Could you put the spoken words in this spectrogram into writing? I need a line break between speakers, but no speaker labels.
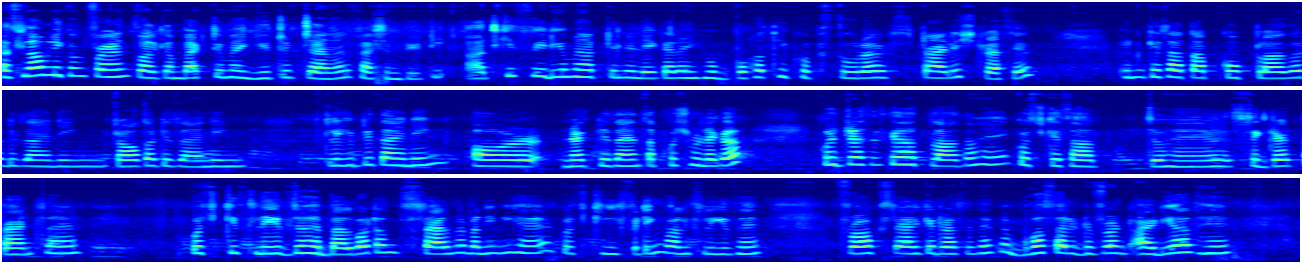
वालेकुम friends welcome back to my YouTube channel fashion beauty आज की इस वीडियो में आपके लिए लेकर आई हूँ बहुत ही खूबसूरत स्टाइलिश ड्रेसेस इनके साथ आपको palazzo designing trouser designing sleeve designing और नेक डिज़ाइन सब कुछ मिलेगा। कुछ ड्रेसेस के साथ प्लाजो हैं, कुछ के साथ जो हैं सिगरेट पैंट्स हैं, कुछ की स्लीव जो है बेल बॉटम स्टाइल में बनी हुई है, कुछ की फिटिंग वाली स्लीव हैं। फ्रॉक स्टाइल के ड्रेसेस हैं, इसमें बहुत सारे डिफरेंट आइडियाज़ हैं।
